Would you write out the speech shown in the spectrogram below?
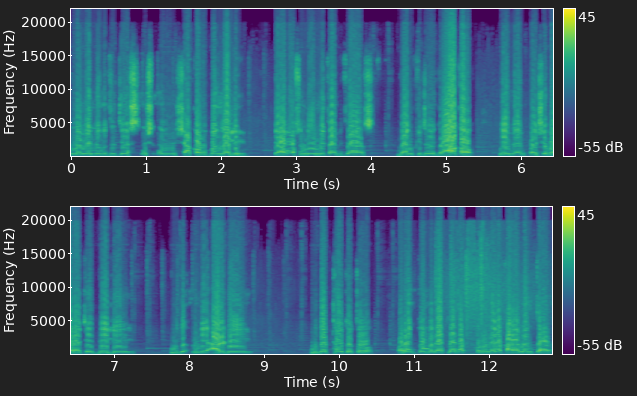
नव्याण्णवमध्ये ते श- शाखा ओपन झाली. तेव्हापासून नेहमीच आम्ही त्या बँकेचे ग्राहक आहोत. नेहमी आम्ही पैसे भरायचे डेली मुदत म्हणजे आर डी मुदत ठेवत होतो. परंतु मधातल्या आता कोरोनाच्या काळानंतर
